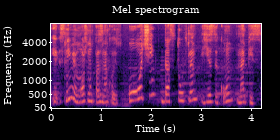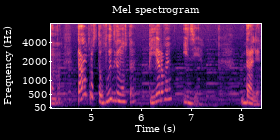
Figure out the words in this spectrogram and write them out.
И с ними можно познакомиться. Очень доступным языком написано. Там просто выдвинута первая идея. Далее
